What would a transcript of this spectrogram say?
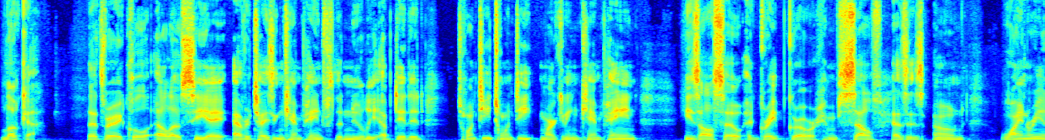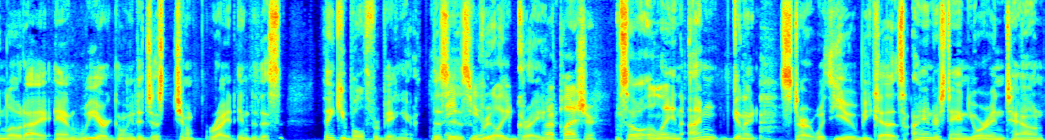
LOCA. That's very cool. LOCA advertising campaign for the newly updated 2020 marketing campaign. He's also a grape grower himself, has his own winery in Lodi, and we are going to just jump right into this. Thank you both for being here. This Thank is you. really great. My pleasure. So, Elaine, I'm going to start with you because I understand you're in town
